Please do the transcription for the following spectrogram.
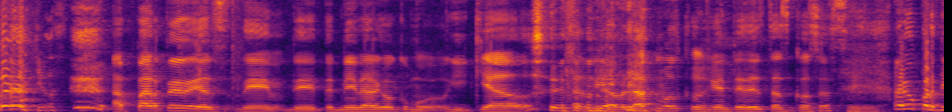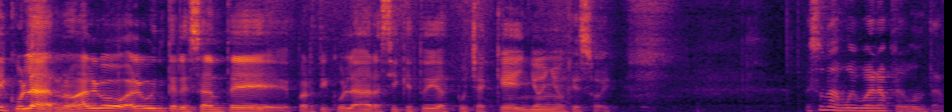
años. Aparte de, de- de tener algo como geekeados, también hablamos con gente de estas cosas. Sí. Algo particular, ¿no? Algo, algo interesante, particular, así que tú digas, pucha, qué ñoño que soy. Es una muy buena pregunta.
